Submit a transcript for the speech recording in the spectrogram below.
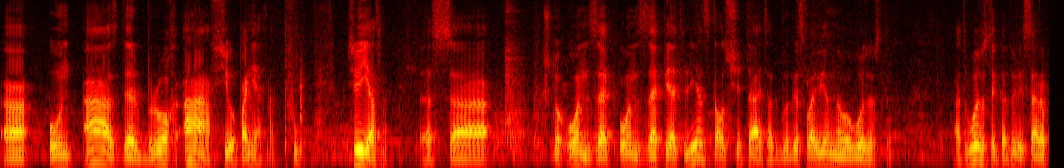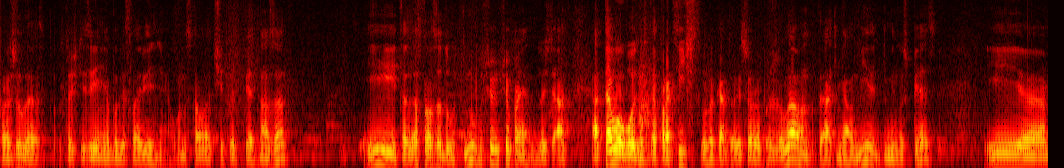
а, он аздер брох, а, все, понятно, Фу, все ясно, с, что он за, он за пять лет стал считать от благословенного возраста, от возраста, который Сара прожила с точки зрения благословения. Он стал отчитывать пять назад, и тогда стал задумываться. Ну, все, все понятно. То есть от, от того возраста практического, который Сора прожила, он отнял ми, минус 5 и э,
